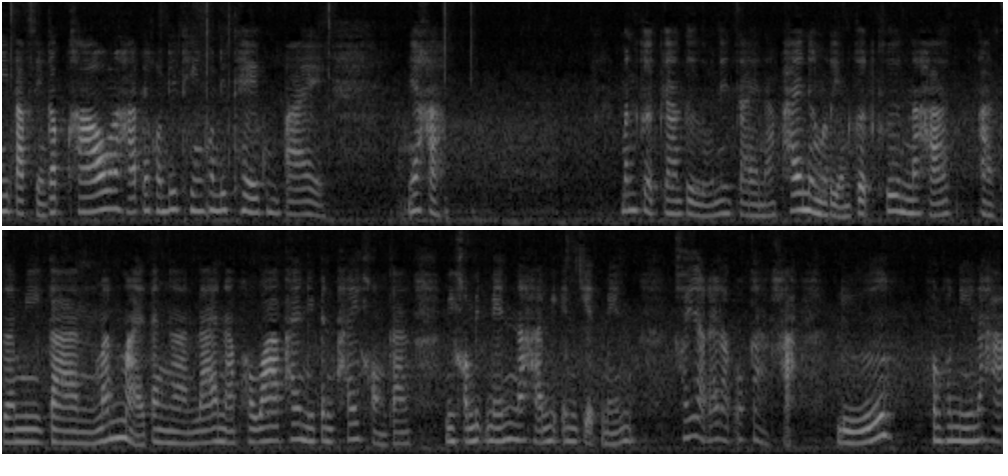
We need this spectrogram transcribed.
มีปากเสียงกับเขานะคะ เป็นคนที่ทิ้งคนที่เทคุณไป เนี่ยค่ะมันเกิดการตื่นรู้ในใจนะไพ่หนึ่งเหรียญเกิดขึ้นนะคะ อาจจะมีการมั่นหมายแต่งงานได้นะ เพราะว่าไพ่นี้เป็นไพ่ของการมีคอมมิชเมนต์นะคะ มี engagement เขาอยากได้รับโอกาสค่ะ หรือคนคนนี้นะคะ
